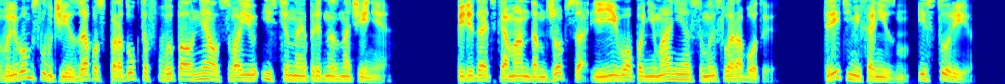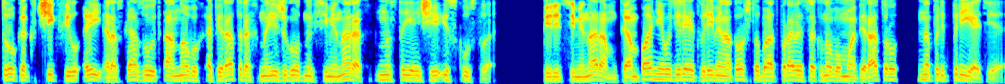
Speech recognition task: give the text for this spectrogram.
В любом случае, запуск продуктов выполнял свое истинное предназначение. Передать командам Джобса и его понимание смысла работы. Третий механизм – истории. То, как в Chick-fil-A рассказывают о новых операторах на ежегодных семинарах – настоящее искусство. Перед семинаром компания выделяет время на то, чтобы отправиться к новому оператору на предприятие,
